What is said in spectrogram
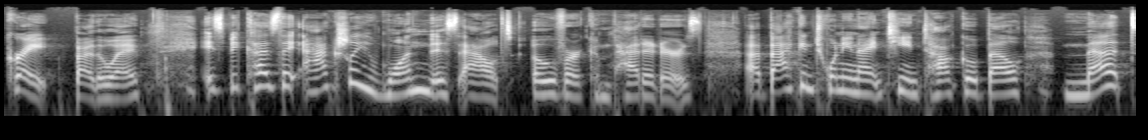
great, by the way, is because they actually won this out over competitors. Uh, back in 2019, Taco Bell met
